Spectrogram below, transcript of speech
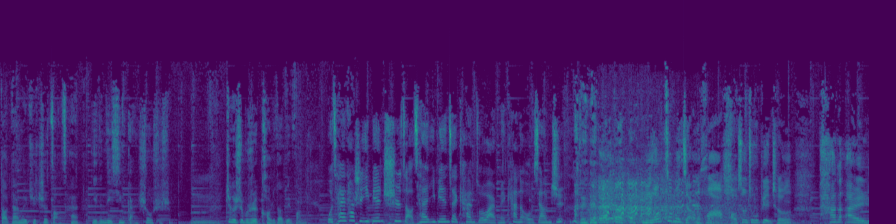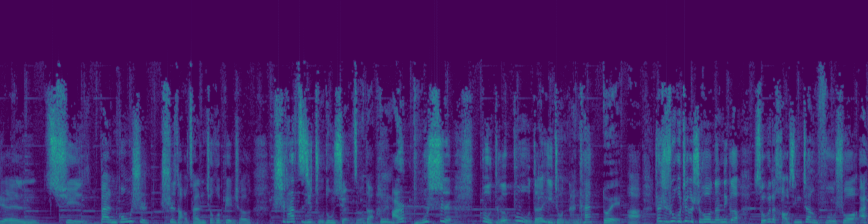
到单位去吃早餐，你的内心感受是什么？嗯，这个是不是考虑到对方了？我猜他是一边吃早餐一边在看昨晚没看的偶像剧。你要这么讲的话，好像就会变成他的爱人去办公室吃早餐，就会变成是他自己主动选择的，而不是不得不的一种难堪。对啊，但是如果这个时候呢，那个所谓的好心丈夫说：“哎。”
